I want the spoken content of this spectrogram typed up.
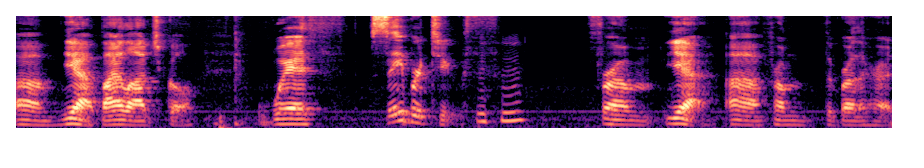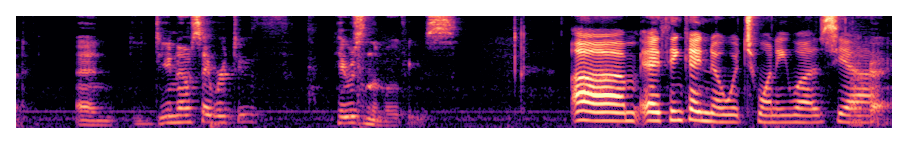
Um, yeah, biological, with Sabretooth Mm-hmm. From yeah, uh, from the Brotherhood. And do you know Sabretooth? He was in the movies. Um, I think I know which one he was. Yeah. Okay,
